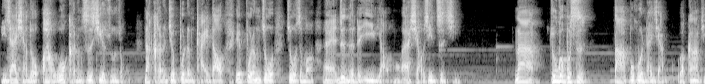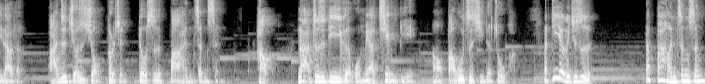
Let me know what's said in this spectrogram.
你在想说啊，我可能是蟹足肿，那可能就不能开刀，也不能做做什么，哎，任何的医疗要小心自己。那如果不是，大部分来讲，我刚刚提到的百分之九十九 percent 都是疤痕增生。好，那这是第一个我们要鉴别。哦，保护自己的做法。那第二个就是，那疤痕增生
